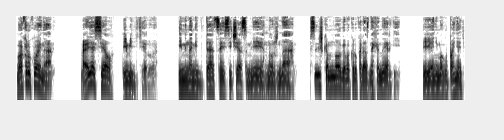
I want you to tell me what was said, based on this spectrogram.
вокруг война. А я сел и медитирую. Именно медитация сейчас мне нужна. Слишком много вокруг разных энергий, и я не могу понять,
